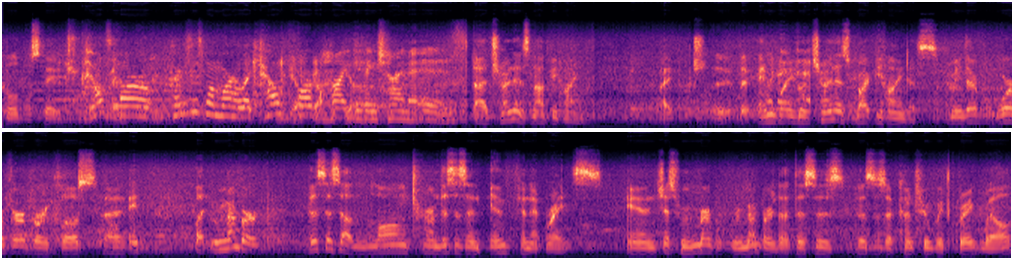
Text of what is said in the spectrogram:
global stage. How far? Can I just one more? Like how far behind do you think China is? Uh, China is not behind. I, anybody, China is right behind us. I mean, we're very, very close. Uh, it, but remember, this is a long-term. This is an infinite race. And just remember, remember that this is this is a country with great will,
